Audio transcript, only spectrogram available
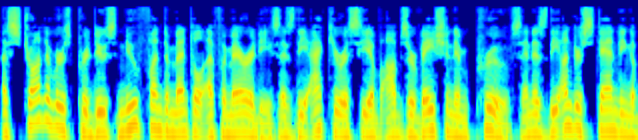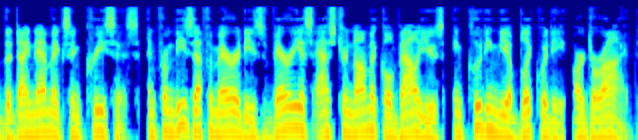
Astronomers produce new fundamental ephemerides as the accuracy of observation improves and as the understanding of the dynamics increases, and from these ephemerides various astronomical values, including the obliquity, are derived.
